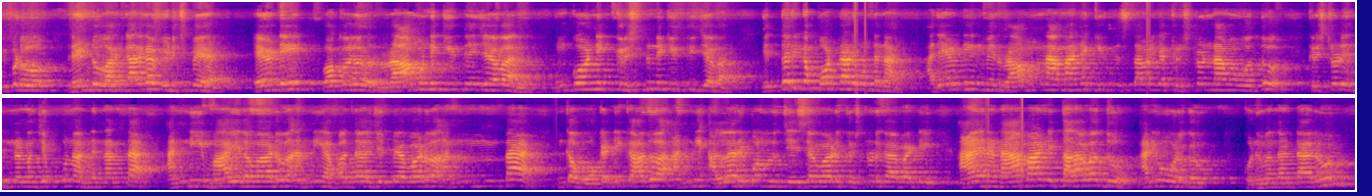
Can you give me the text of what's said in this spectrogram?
ఇప్పుడు రెండు వర్గాలుగా విడిచిపోయారు. ఏమిటి? ఒకరు రాముణ్ణి కీర్తించేవాళ్ళు ఇంకోడిని కృష్ణుని కీర్తించేవారు. ఇద్దరు ఇంకా పోట్లాడుకుంటున్నారు. అదేమిటి? మీరు రాముని నామాన్ని కీర్తిస్తాము ఇంకా కృష్ణుడి నామం వద్దు. కృష్ణుడు నన్ను చెప్పుకున్నాను నిన్నంతా అన్ని మాయలవాడు అన్ని అబద్ధాలు చెప్పేవాడు అంతా ఇంకా ఒకటి కాదు అన్ని అల్లరి పనులు చేసేవాడు కృష్ణుడు కాబట్టి ఆయన నామాన్ని తలవద్దు అని ఒకరు కొన్ని మంది అంటారు.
